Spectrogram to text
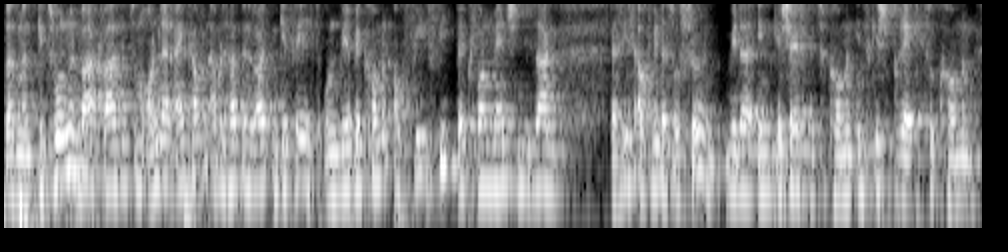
dass man gezwungen war quasi zum Online-Einkaufen, aber das hat den Leuten gefehlt. Und wir bekommen auch viel Feedback von Menschen, die sagen, das ist auch wieder so schön, wieder in Geschäfte zu kommen, ins Gespräch zu kommen,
